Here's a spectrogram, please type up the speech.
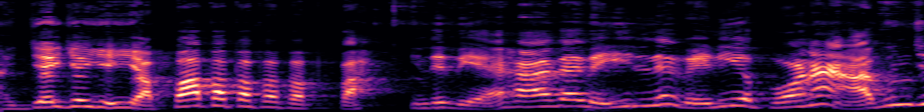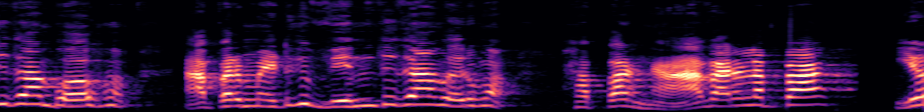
ஐயோ அப்பா பாப்பா பாப்பா பாப்பா இந்த வேகாத வெயில்ல வெளியே போனா அவிஞ்சுதான் போகும். அப்புறமேட்டுக்கு வெந்து தான் வருவோம். அப்பா நான் வரலப்பா. ஐயோ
